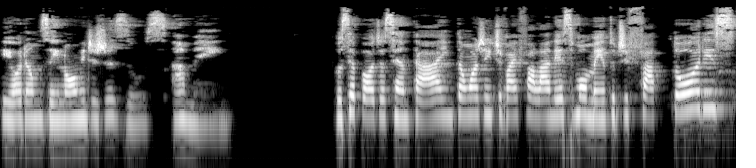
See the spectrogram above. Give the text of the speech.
e oramos em nome de Jesus. Amém. Você pode assentar, então a gente vai falar nesse momento de fatores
